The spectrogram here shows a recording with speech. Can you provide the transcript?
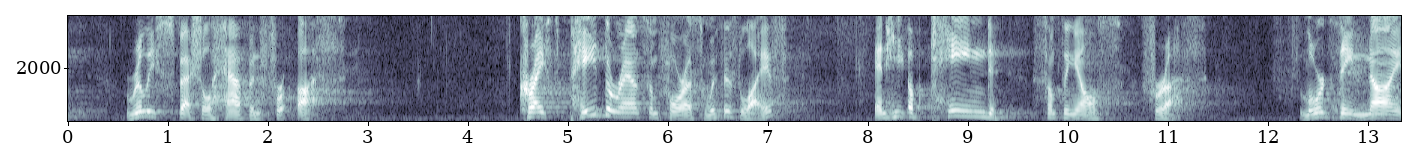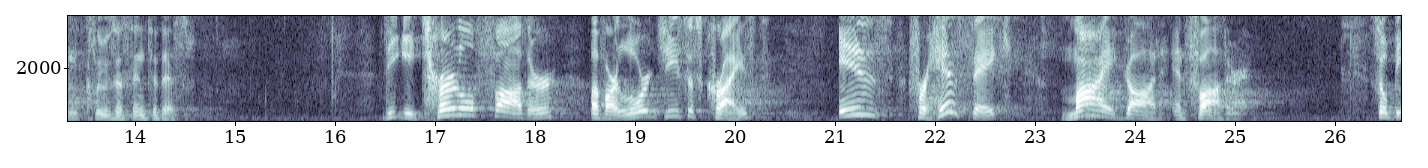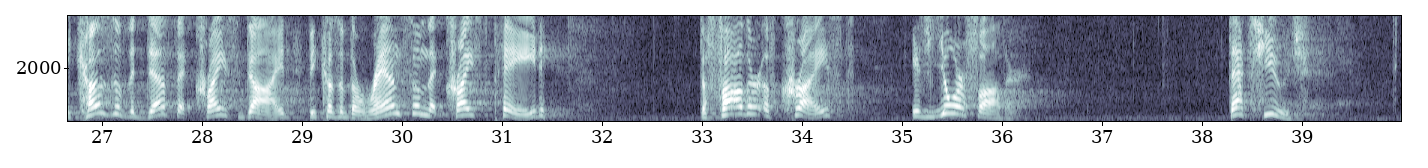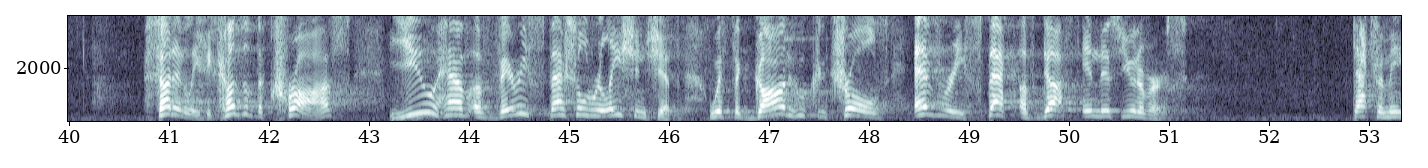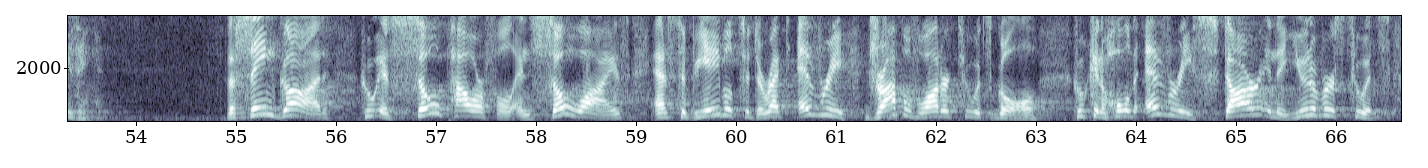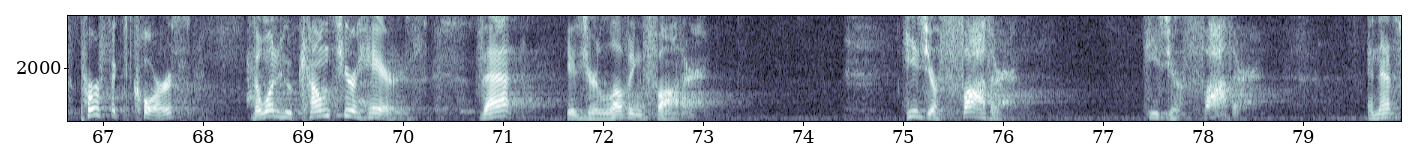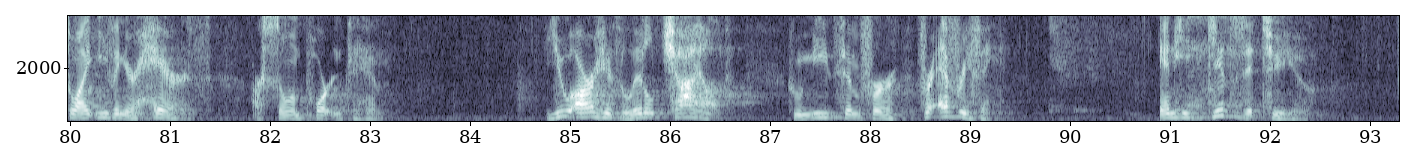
really special happened for us. Christ paid the ransom for us with his life, and he obtained something else for us. Lord's Day 9 clues us into this. The eternal Father of our Lord Jesus Christ is, for his sake, my God and Father. So, because of the death that Christ died, because of the ransom that Christ paid, the Father of Christ is your Father. That's huge. Suddenly, because of the cross, you have a very special relationship with the God who controls every speck of dust in this universe. That's amazing. The same God who is so powerful and so wise as to be able to direct every drop of water to its goal, who can hold every star in the universe to its perfect course, the one who counts your hairs, that is your loving Father. He's your Father. He's your Father. And that's why even your hairs are so important to Him. You are his little child who needs him for, for everything. And he gives it to you.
